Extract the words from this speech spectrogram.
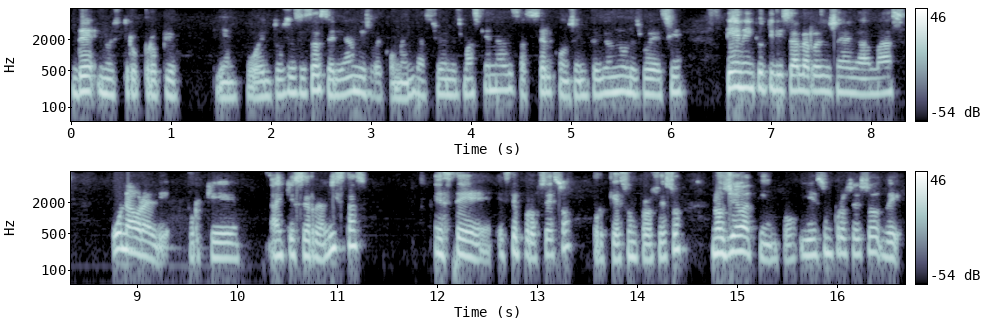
de nuestro propio tiempo. Entonces esas serían mis recomendaciones. Más que nada es hacer consciente. Yo no les voy a decir, tienen que utilizar las redes sociales nada más una hora al día, porque hay que ser realistas. Este, este proceso, porque es un proceso, nos lleva tiempo y es un proceso de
